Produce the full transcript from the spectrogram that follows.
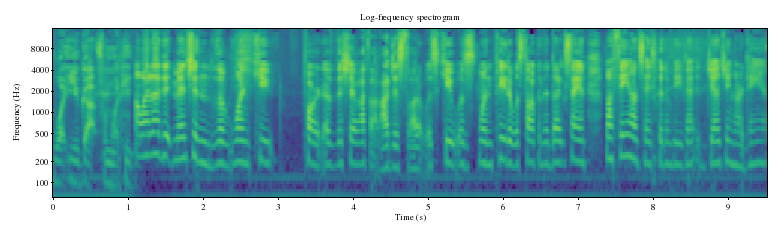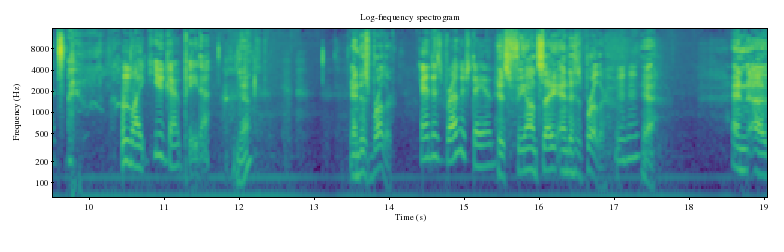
what you got from what he did. Oh, and I didn't mention the one cute part of the show. I thought I just thought it was cute was when Peta was talking to Doug, saying, "My fiance is going to be judging our dance." I'm like, "You go, Peta," Yeah. And his brother, and his brother's dance. his fiance, and his brother. Mm-hmm. Yeah. And uh,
